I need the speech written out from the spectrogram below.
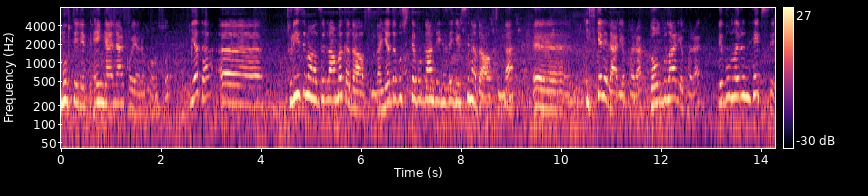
muhtelif engeller koyarak olsun ya da e, turizme hazırlanmak adı altında ya da bu site buradan denize girsin adı altında e, iskeleler yaparak, dolgular yaparak ve bunların hepsi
